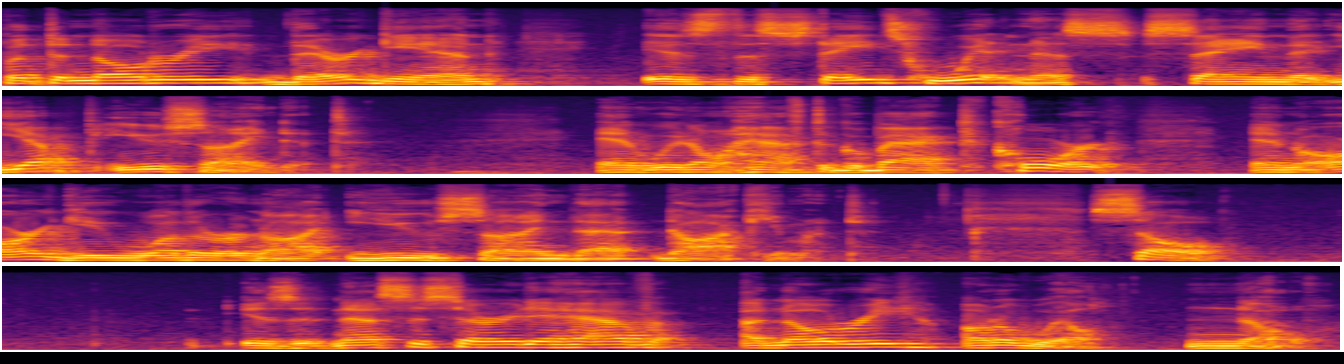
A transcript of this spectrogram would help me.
But the notary, there again, is the state's witness saying that, yep, you signed it. And we don't have to go back to court and argue whether or not you signed that document. So, is it necessary to have a notary on a will? No.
